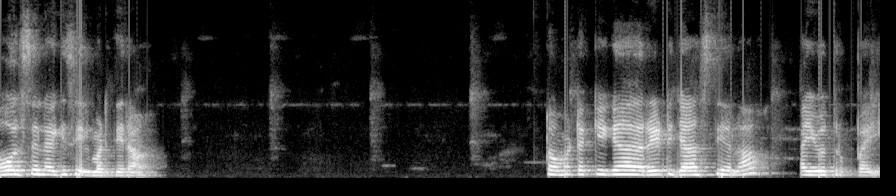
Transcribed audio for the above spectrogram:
ಹೋಲ್ಸೇಲ್ ಆಗಿ ಸೇಲ್ ಮಾಡ್ತೀರಾ? ಟೊಮೆಟೊಕ್ಕೀಗ ರೇಟ್ ಜಾಸ್ತಿ ಅಲ್ಲ, ಐವತ್ತು ರೂಪಾಯಿ.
